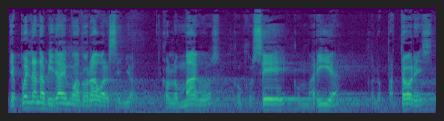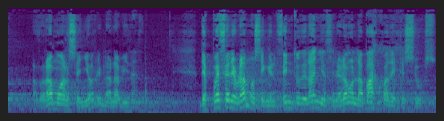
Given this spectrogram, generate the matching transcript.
Después de la Navidad hemos adorado al Señor, con los magos, con José, con María, con los pastores, adoramos al Señor en la Navidad. Después celebramos en el centro del año, celebramos la Pascua de Jesús,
